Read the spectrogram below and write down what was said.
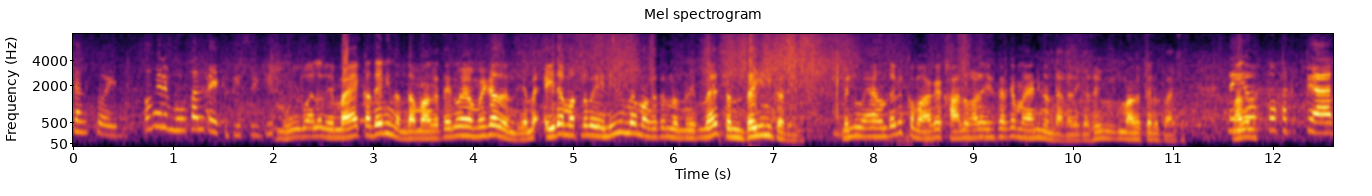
ਚੱਲ ਕੋਈ ਨਹੀਂ ਉਹ ਮੇਰੇ ਮੂੰਹ ਵੱਲ ਦੇਖਦੀ ਸੀਗੀ। ਮੂੰਹ ਵਾਲੇ ਦੇ ਮੈਂ ਕਦੇ ਨਹੀਂ ਦਿੰਦਾ ਮੰਗਤੇ ਨੂੰ ਇਹ ਹਮੇਸ਼ਾ ਦਿੰਦੀ ਆ। ਮੈਂ ਇਹਦਾ ਮਤਲਬ ਇਹ ਨਹੀਂ ਵੀ ਮੈਂ ਮੰਗਤੇ ਨੂੰ ਦਿੰਦਾ ਨਹੀਂ ਮੈਂ ਦਿੰਦਾ ਹੀ ਨਹੀਂ ਕਦੇ। ਮੈਨੂੰ ਐ ਹੁੰਦਾ ਵੀ ਕਮਾ ਕੇ ਖਾ ਲਓ ਹਾਲੇ ਇਸ ਕਰਕੇ ਮੈਂ ਨਹੀਂ ਦਿੰਦਾ ਕਦੇ ਕਿਸੇ ਵੀ ਮੰਗਤੇ ਨੂੰ ਪੈਸੇ। ਨਹੀਂ ਉਹ ਬਹੁਤ ਪਿਆਰ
